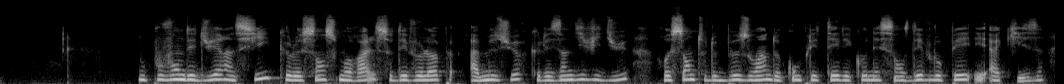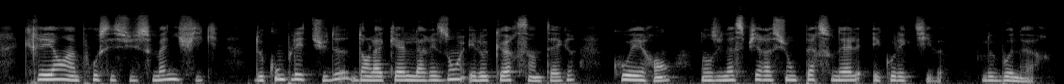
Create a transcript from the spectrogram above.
Nous pouvons déduire ainsi que le sens moral se développe à mesure que les individus ressentent le besoin de compléter les connaissances développées et acquises, créant un processus magnifique de complétude dans laquelle la raison et le cœur s'intègrent, cohérents dans une aspiration personnelle et collective, le bonheur.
